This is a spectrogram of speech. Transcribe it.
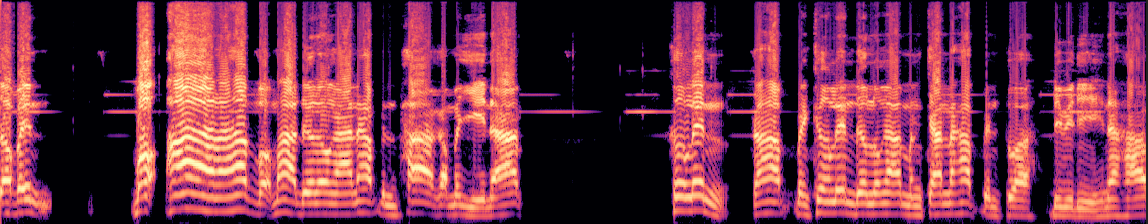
จะเป็นเบาะผ้านะครับเบาะผ้าเดินโรงงานนะครับ เป็นผ้ากำมะหยี่นะครับ เครื่องเล่นนะครับ เป็นเครื่องเล่นเดินโรงงานเหมือนกันนะครับ เป็นตัว DVD นะครับ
